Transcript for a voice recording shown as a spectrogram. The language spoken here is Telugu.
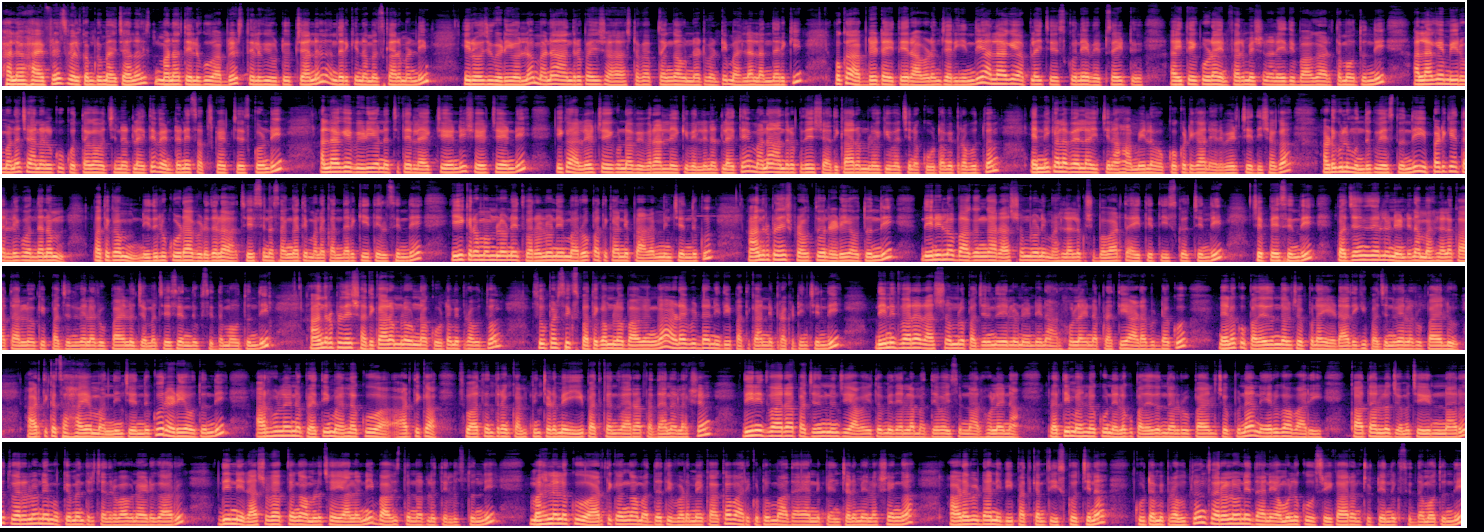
Hello hi friends welcome to my channel. మన Telugu updates Telugu YouTube channel అందరికీ నమస్కారం అండి. ఈరోజు వీడియోలో మన ఆంధ్రప్రదేశ్ రాష్ట్ర వ్యాప్తంగా ఉన్నటువంటి మహిళలందరికీ ఒక అప్డేట్ అయితే రావడం జరిగింది. అలాగే అప్లై చేసుకునే వెబ్సైట్ అయితే కూడా ఇన్ఫర్మేషన్ అనేది బాగా అర్థమవుతుంది. అలాగే మీరు మన ఛానల్కు కొత్తగా వచ్చినట్లయితే వెంటనే సబ్స్క్రైబ్ చేసుకోండి. అలాగే వీడియో నచ్చితే లైక్ చేయండి షేర్ చేయండి. ఇక అలర్ట్ చేయకుండా వివరాల్లోకి వెళ్ళినట్లయితే మన ఆంధ్రప్రదేశ్ అధికారంలోకి వచ్చిన కూటమి ప్రభుత్వం ఎన్నికల వేళ ఇచ్చిన హామీలు ఒక్కొక్కటిగా నెరవేర్చే దిశగా అడుగులు ముందుకు వేస్తుంది. ఇప్పటికే తల్లికి వందనం పథకం నిధులు కూడా విడుదల చేసిన సంగతి మనకందరికీ తెలిసిందే. ఈ క్రమంలోనే త్వరలోనే మరో పథకాన్ని ప్రారంభించేందుకు ఆంధ్రప్రదేశ్ ప్రభుత్వం రెడీ అవుతుంది. దీనిలో భాగంగా రాష్ట్రంలోని మహిళలకు శుభవార్త అయితే తీసుకొచ్చింది చెప్పేసింది. పద్దెనిమిది ఏళ్ళు నిండిన మహిళల ఖాతాల్లోకి పద్దెనిమిది వేల రూపాయలు జమ చేసేందుకు సిద్ధమవుతుంది. ఆంధ్రప్రదేశ్ అధికారంలో ఉన్న కూటమి ప్రభుత్వం సూపర్ సిక్స్ పథకంలో భాగంగా ఆడబిడ్డ నిధి పథకాన్ని ప్రకటించింది. దీని ద్వారా రాష్ట్రంలో పద్దెనిమిది ఏళ్ళు నిండిన అర్హులైన ప్రతి ఆడబిడ్డకు నెలకు పదహైదు వందల చొప్పున ఏడాదికి పద్దెనిమిది వేల రూపాయలు ఆర్థిక సహాయం అందించేందుకు రెడీ అవుతుంది. అర్హులైన ప్రతి మహిళకు ఆర్థిక స్వాతంత్రం కల్పించడమే ఈ పథకం ద్వారా ప్రధాన లక్ష్యం. దీని ద్వారా పద్దెనిమిది నుంచి యాభై తొమ్మిదేళ్ళ మధ్య వయసున్న అర్హులైన ప్రతి మహిళకు నెలకు పదహైదు వందల రూపాయల చొప్పున నేరుగా వారి ఖాతాల్లో జమ చేయనున్నారు. త్వరలోనే ముఖ్యమంత్రి చంద్రబాబు నాయుడు గారు దీన్ని రాష్ట్ర వ్యాప్తంగా అమలు చేయాలని భావిస్తున్నట్లు తెలుస్తుంది. మహిళలకు ఆర్థికంగా మద్దతు ఇవ్వడమే కాక వారి కుటుంబ ఆదాయాన్ని పెంచడమే లక్ష్యంగా ఆడబిడ్డ నిధి పథకం తీసుకొచ్చిన కూటమి ప్రభుత్వం త్వరలోనే దాని అమలుకు శ్రీకారం చుట్టేందుకు సిద్ధమవుతుంది.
